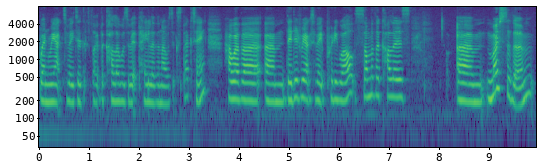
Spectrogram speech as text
when reactivated, like the colour was a bit paler than I was expecting. However, um, they did reactivate pretty well. Some of the colours, um, most of them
